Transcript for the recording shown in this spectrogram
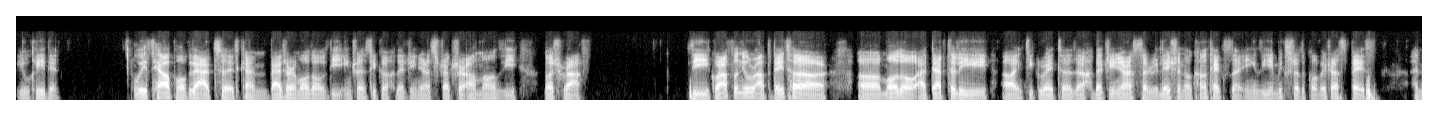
Euclidean. With help of that, it can better model the intrinsic heterogeneous structure among the knowledge graph. The graph neural updater uh, model adaptively uh, integrates the heterogeneous relational context in the mixture curvature space and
